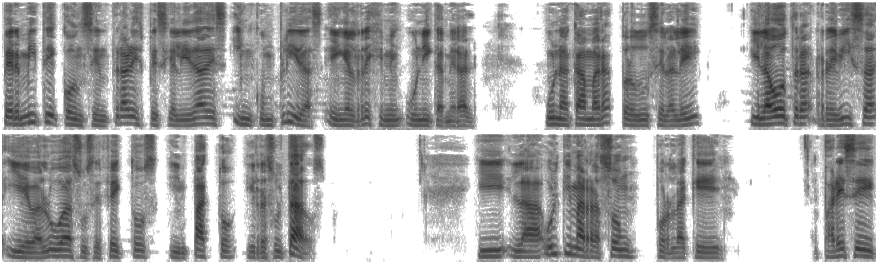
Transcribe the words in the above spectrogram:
permite concentrar especialidades incumplidas en el régimen unicameral. Una cámara produce la ley y la otra revisa y evalúa sus efectos, impacto y resultados. Y la última razón por la que parece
